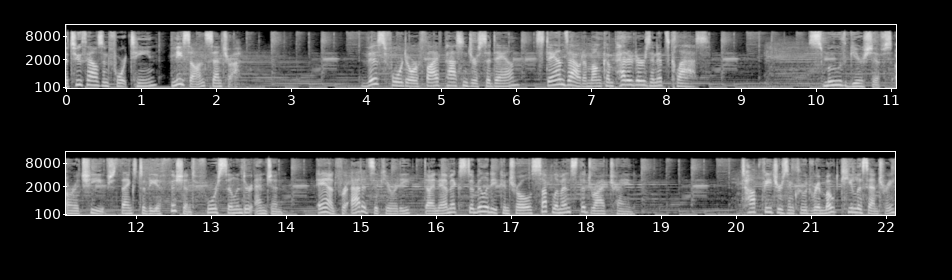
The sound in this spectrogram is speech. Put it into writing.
the 2014 Nissan Sentra. This four-door, five-passenger sedan stands out among competitors in its class. Smooth gear shifts are achieved thanks to the efficient four-cylinder engine. And for added security, Dynamic Stability Control supplements the drivetrain. Top features include remote keyless entry,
